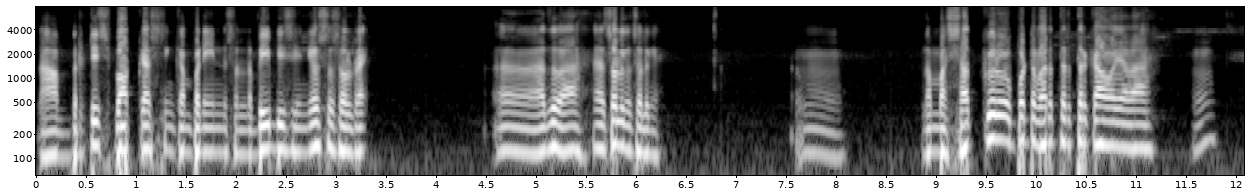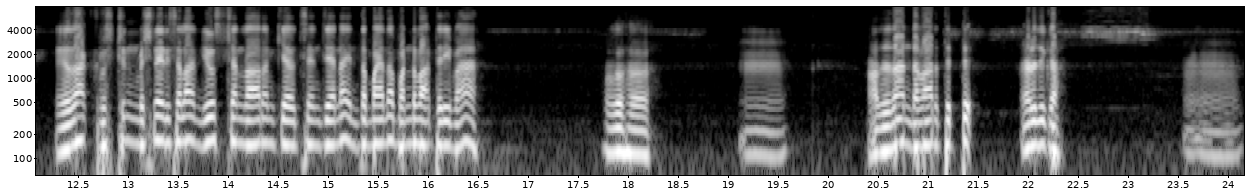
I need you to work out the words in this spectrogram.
நான் பிரிட்டிஷ் பாட்காஸ்டிங் கம்பெனின்னு சொல்கிறேன் பிபிசி நியூஸை சொல்கிறேன் அதுவா? ஆ, சொல்லுங்கள் ம். நம்ம சத்குரு போட்டு வருத்தருத்திருக்காவையவா ம். இதுதான் கிறிஸ்டின் மிஷினரிஸ் எல்லாம் நியூஸ் சேனல் ஆரம்பிக்க செஞ்சேன்னா இந்த மாதிரி தான் பண்ணுவா தெரியுமா? ஓஹோ. ம். அதுதான் இந்த வார திட்டு. எழுதிக்கா. ம்.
